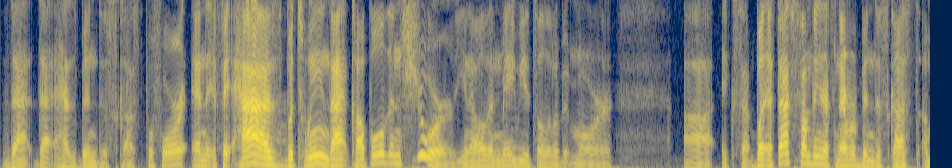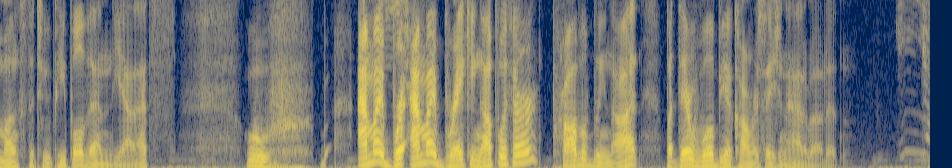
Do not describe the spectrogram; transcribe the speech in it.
that that has been discussed before. And if it has between that couple, then sure, you know, then maybe it's a little bit more Uh, except, but if that's something that's never been discussed amongst the two people, then yeah, that's. Ooh, am I bre- am I breaking up with her? Probably not, but there will be a conversation had about it. Yeah.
